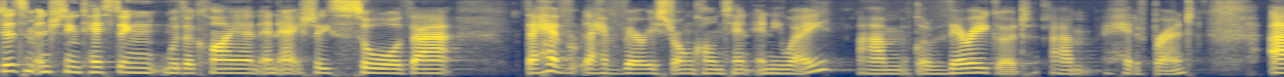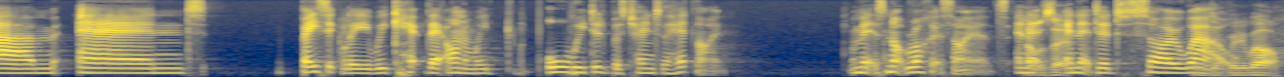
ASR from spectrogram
did some interesting testing with a client and actually saw that they have they have very strong content anyway. Um, they've got a very good um, head of brand, um, and basically we kept that on, and we all we did was change the headline. I mean, it's not rocket science, and it, it. and it did so well. Did really well.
